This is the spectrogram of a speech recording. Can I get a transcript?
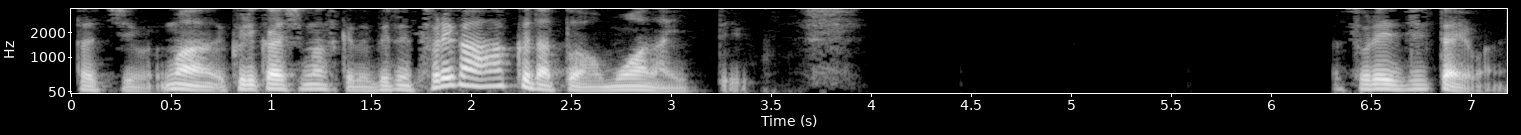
たちを、まあ繰り返しますけど、別にそれが悪だとは思わないっていう。それ自体はね。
